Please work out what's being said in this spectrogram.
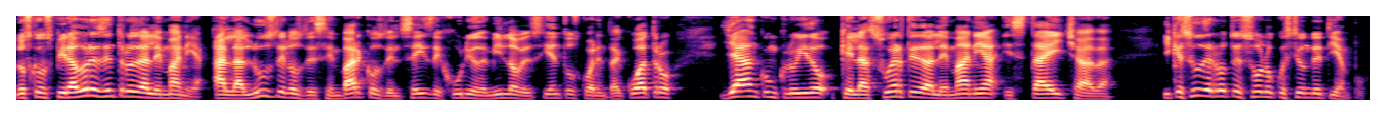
Los conspiradores dentro de Alemania, a la luz de los desembarcos del 6 de junio de 1944, ya han concluido que la suerte de Alemania está echada y que su derrota es solo cuestión de tiempo.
